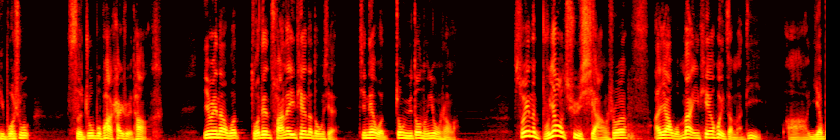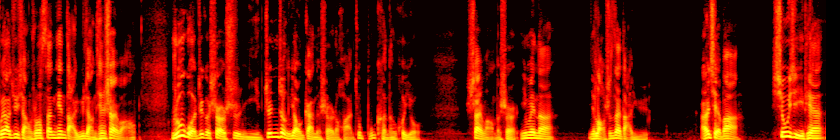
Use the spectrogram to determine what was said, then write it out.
你博叔死猪不怕开水烫，因为呢，我昨天传了一天的东西，今天我终于都能用上了。所以呢，不要去想说，哎呀，我慢一天会怎么地啊？也不要去想说三天打鱼两天晒网。如果这个事儿是你真正要干的事儿的话，就不可能会有晒网的事儿，因为呢，你老是在打鱼，而且吧，休息一天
